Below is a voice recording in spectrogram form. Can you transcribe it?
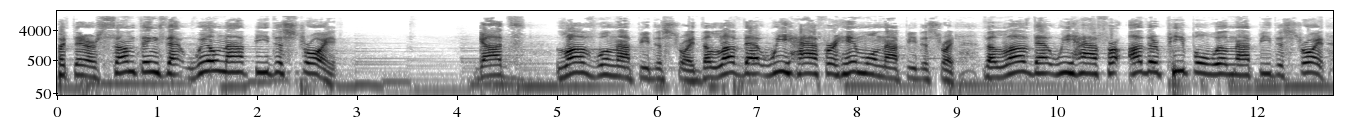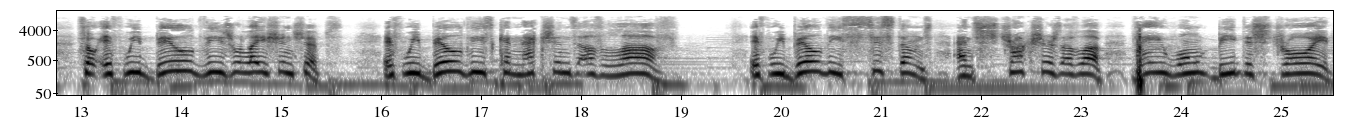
But there are some things that will not be destroyed. God's love will not be destroyed. The love that we have for Him will not be destroyed. The love that we have for other people will not be destroyed. So if we build these relationships, if we build these connections of love, if we build these systems and structures of love, they won't be destroyed.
